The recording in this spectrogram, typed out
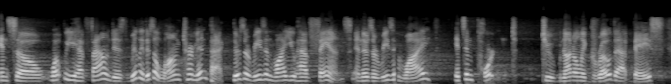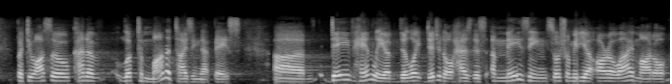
And so what we have found is really there's a long term impact. There's a reason why you have fans, and there's a reason why it's important to not only grow that base, but to also kind of look to monetizing that base. Um, Dave Hanley of Deloitte Digital has this amazing social media ROI model,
